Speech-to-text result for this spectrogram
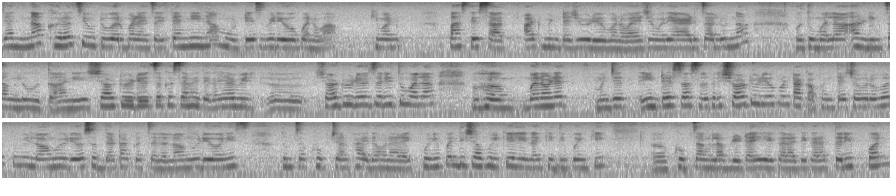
ज्यांना खरंच यूट्यूबर बनायचं आहे त्यांनी ना मोठेच व्हिडिओ बनवा. किंवा पाच ते सात आठ मिनटाचे व्हिडिओ बनवा. याच्यामध्ये ॲड चालून ना मग तुम्हाला अर्निंग चांगलं होतं. आणि शॉर्ट व्हिडिओचं कसं आहे माहिती आहे का? ह्या व्हि शॉर्ट व्हिडिओ जरी तुम्हाला बनवण्यात म्हणजे इंटरेस्ट असलं तरी शॉर्ट व्हिडिओ पण टाका. पण त्याच्याबरोबर तुम्ही लॉंग व्हिडिओसुद्धा टाकत चला. लॉंग व्हिडिओनीच तुमचा खूप छान फायदा होणार आहे. कुणी पण दिशाभूल केली ना किती पण की खूप चांगला अपडेट आहे हे करा ते करा. तरी पण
